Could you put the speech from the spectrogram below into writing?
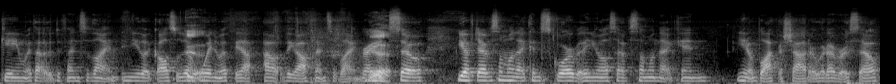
game without the defensive line, and you like also don't Yeah. win with the offensive line, right? Yeah. So you have to have someone that can score, but then you also have someone that can you know block a shot or whatever. So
